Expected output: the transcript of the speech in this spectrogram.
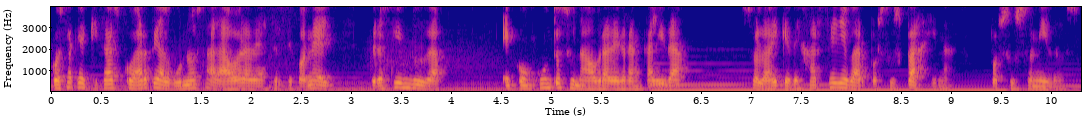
cosa que quizás coarte a algunos a la hora de hacerse con él, pero sin duda, en conjunto es una obra de gran calidad. Solo hay que dejarse llevar por sus páginas, por sus sonidos.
